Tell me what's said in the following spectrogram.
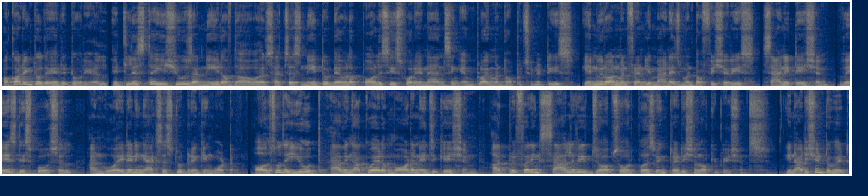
According to the editorial, it lists the issues and need of the hour, such as need to develop policies for enhancing employment opportunities, environment friendly management of fisheries, sanitation, waste disposal, and widening access to drinking water. Also, the youth, having acquired a modern education, are preferring salaried jobs over pursuing traditional occupations. In addition to it,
